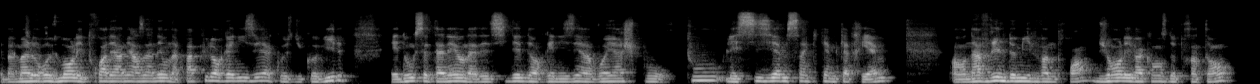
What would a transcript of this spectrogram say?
Eh ben, malheureusement, les trois dernières années, on n'a pas pu l'organiser à cause du Covid. Et donc, cette année, on a décidé d'organiser un voyage pour tous les 6e, 5e, 4e en avril 2023, durant les vacances de printemps.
